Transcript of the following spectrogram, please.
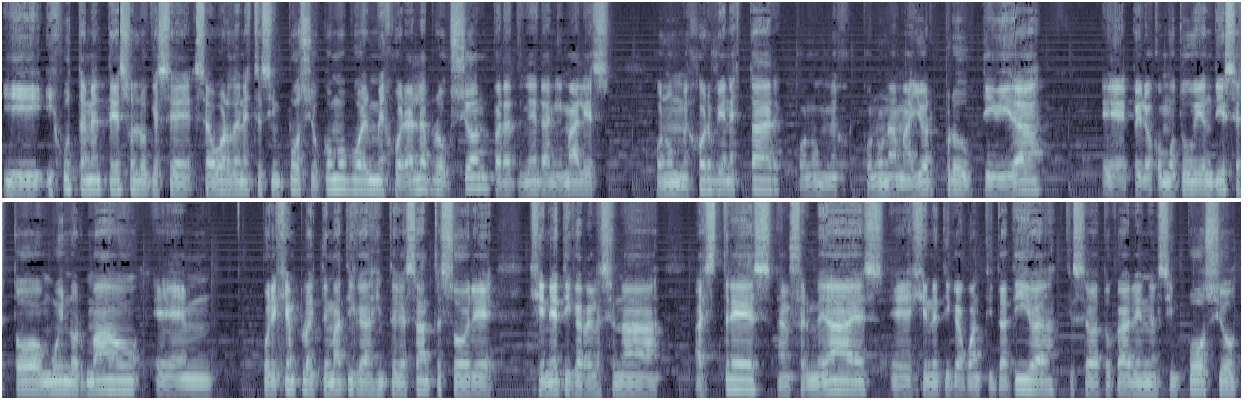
Y, justamente eso es lo que se, aborda en este simposio, cómo poder mejorar la producción para tener animales con un mejor bienestar, con, un con una mayor productividad, pero como tú bien dices, todo muy normado. Por ejemplo, hay temáticas interesantes sobre genética relacionada a estrés, a enfermedades, eh, genética cuantitativa que se va a tocar en el simposio,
